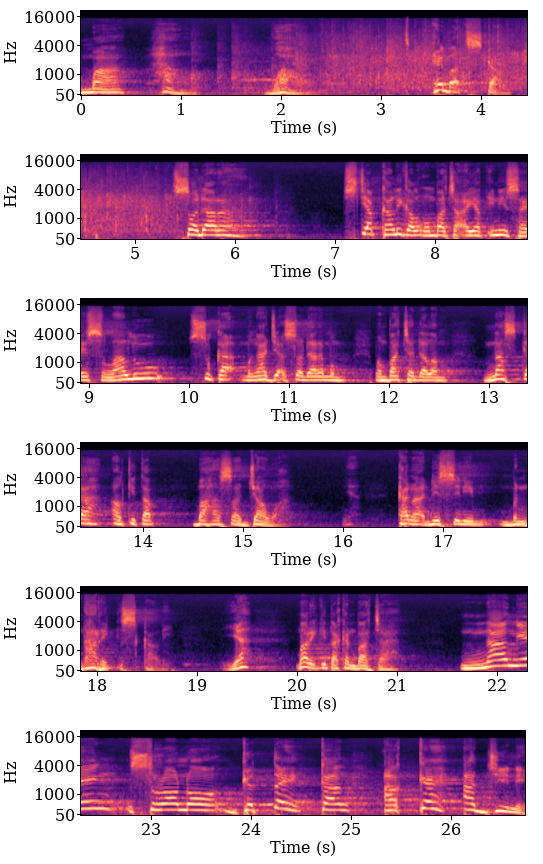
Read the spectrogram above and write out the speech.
mahal. Wow, hebat sekali, saudara. Setiap kali kalau membaca ayat ini, saya selalu suka mengajak saudara membaca dalam naskah Alkitab bahasa Jawa. Ya. Karena di sini menarik sekali. Ya, mari kita akan baca. Nanging srono geteh kang akeh ajine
